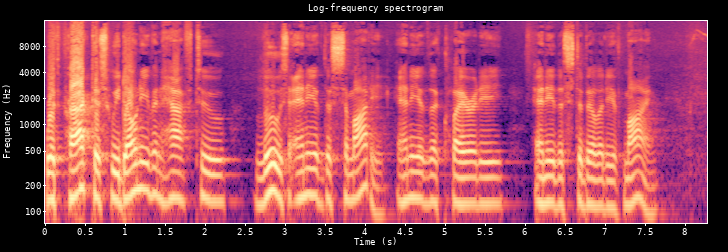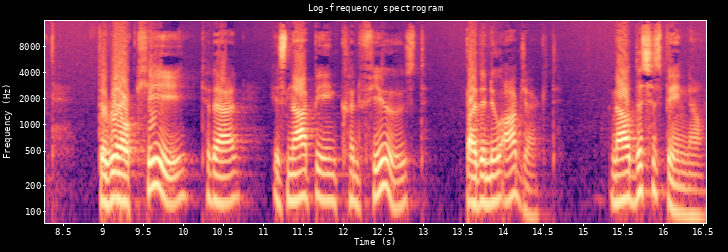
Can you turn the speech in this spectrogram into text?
with practice, we don't even have to lose any of the samadhi, any of the clarity, any of the stability of mind. The real key to that is not being confused by the new object. Now this is being known.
